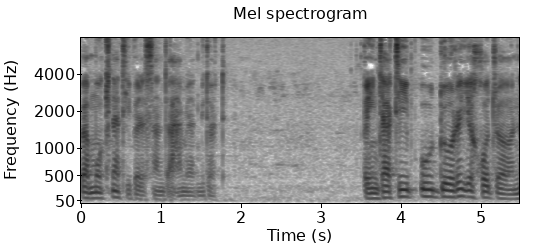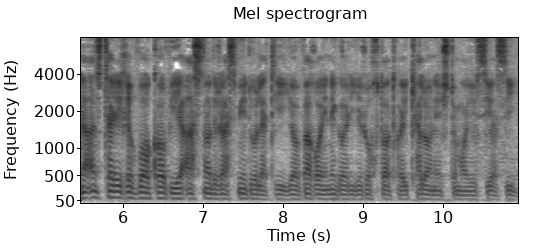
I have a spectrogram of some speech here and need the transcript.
و مکنتی برسند اهمیت می‌داد. به این ترتیب او دوره خود را نه از طریق واکاوی اسناد رسمی دولتی یا وقای نگاری رخدادهای کلان اجتماعی و سیاسی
